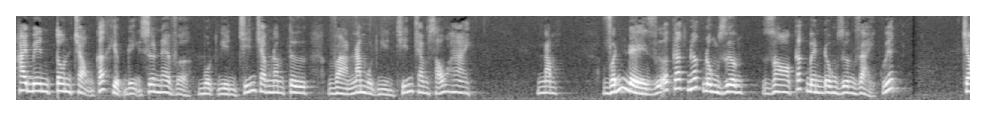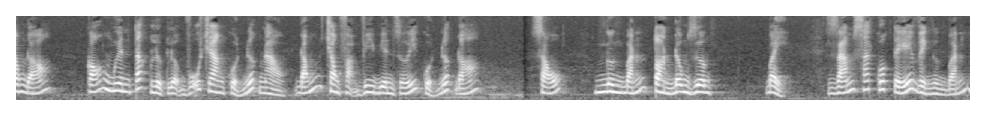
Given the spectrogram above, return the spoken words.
Hai bên tôn trọng các hiệp định Geneva 1954 và năm 1962. 5. Vấn đề giữa các nước Đông Dương do các bên Đông Dương giải quyết. Trong đó có nguyên tắc lực lượng vũ trang của nước nào đóng trong phạm vi biên giới của nước đó. 6. Ngừng bắn toàn Đông Dương. 7 giám sát quốc tế về ngừng bắn,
